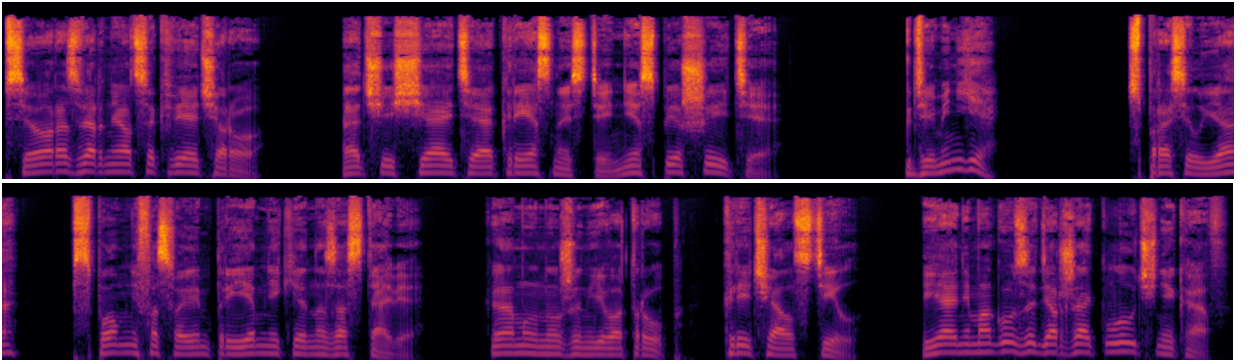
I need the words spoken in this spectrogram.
Все развернется к вечеру. Очищайте окрестности, не спешите». «Где Минье?» — спросил я, вспомнив о своем преемнике на заставе. «Кому нужен его труп?» — кричал Стил. «Я не могу задержать лучников!»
